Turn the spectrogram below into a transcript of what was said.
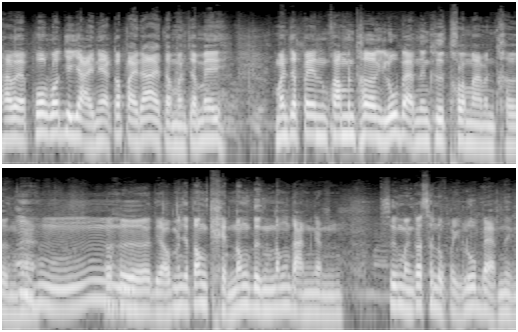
ครับแบบพวกรถใหญ่ๆเนี่ยก็ไปได้แต่มันจะไม่มันจะเป็นความบันเทิงอีกรูปแบบหนึ่งคือทรมานบันเทิงฮะก็คือเดี๋ยวมันจะต้องเข็นต้องดึงต้องดันกัน ซึ่งมันก็สนุกไปอีกรูปแบบหนึ่ง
